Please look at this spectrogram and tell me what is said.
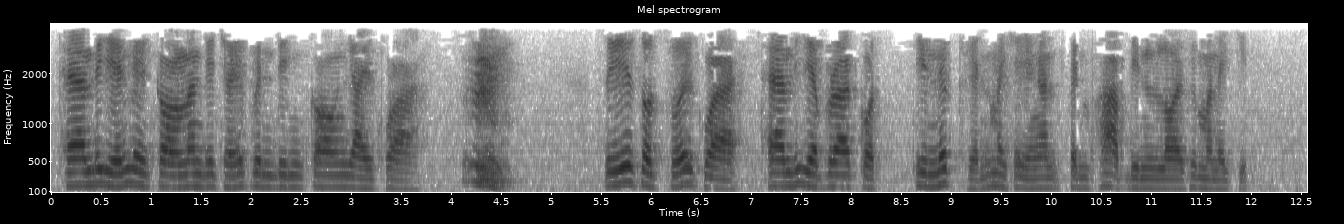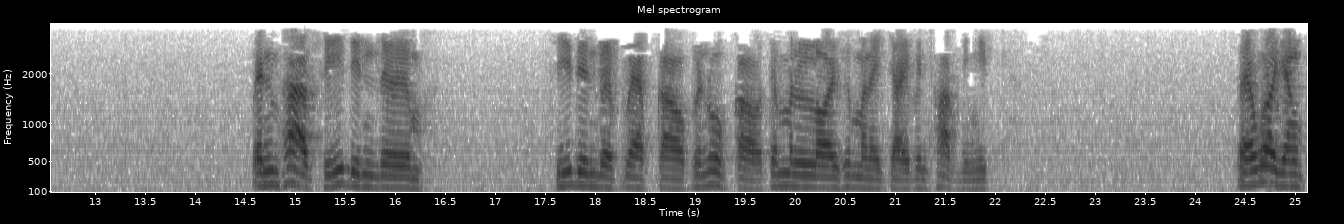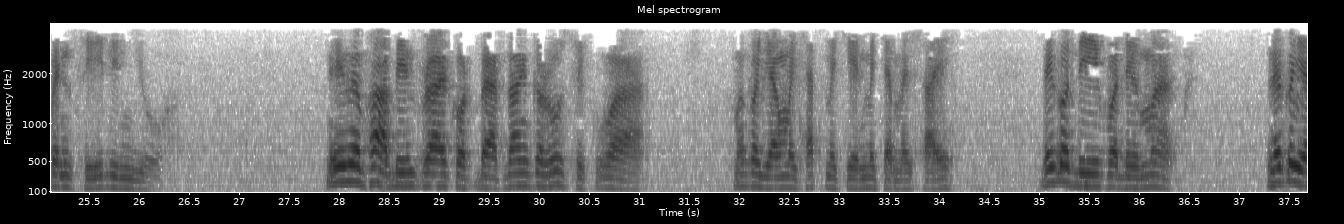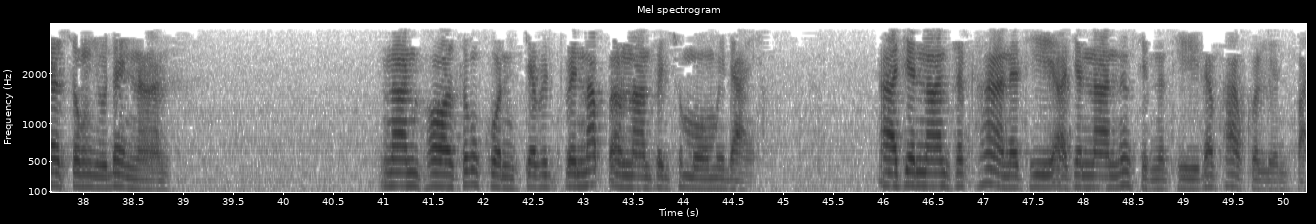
แทนที่เห็นเป็นกองนั้นจะเฉยเป็นดินกองใหญ่กว่า สีสดสวยกว่า แทนที่จะปรากฏที่นึกเห็นไม่ใช่อย่างนั้น เป็นภาพดินลอยขึ้นมาในจิต เป็นภาพสีดินเดิม สีดินแบบแบบเก่าเป็นรูปเก่า แต่มันลอยขึ้นมาในใจเป็นภาพนิมิต แต่ว่ายังเป็นสีดินอยู่ นี่เมื่อภาพดินปรากฏแบบนั้นก็รู้สึกว่ามันก็ยังไม่ชัดไม่เจนไม่แจ่มไม่ใสแล้วก็ดีกว่าเดิมมาก แล้วก็อย่าทรงอยู่ได้นาน นานพอสมควรจะไปนับเอานานเป็นชั่วโมงไม่ได้ อาจจะนานสักห้านาที อาจจะนานถึงสิบนาทีแล้วภาพก็เลือนไป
